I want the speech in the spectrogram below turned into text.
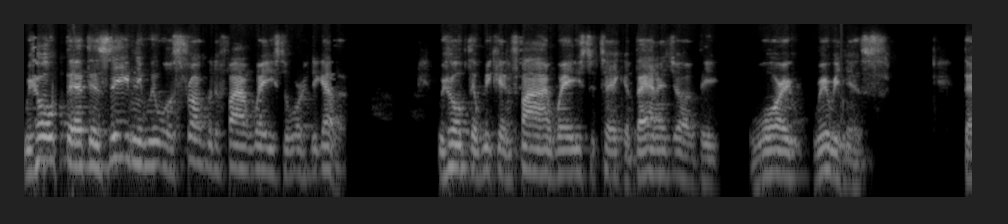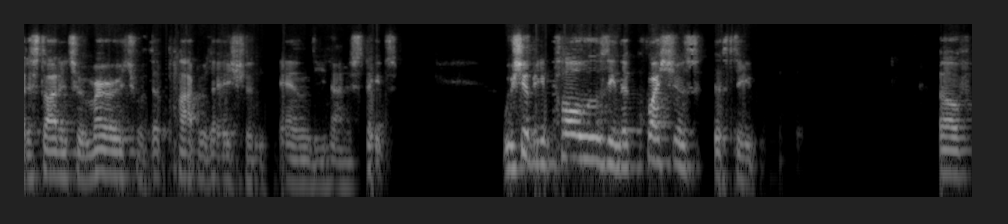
We hope that this evening we will struggle to find ways to work together we hope that we can find ways to take advantage of the war weariness that is starting to emerge with the population in the United States. We should be posing the questions this evening of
